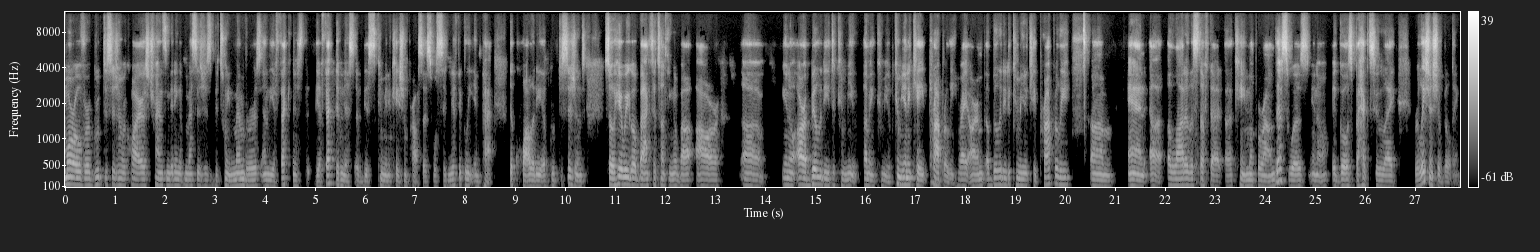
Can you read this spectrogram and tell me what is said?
Moreover, group decision requires transmitting of messages between members and the effectiveness, the effectiveness of this communication process will significantly impact the quality of group decisions. So here we go back to talking about our, um, you know, our ability to commute, I mean, commute, communicate properly, right? Our ability to communicate properly. Um, and uh, a lot of the stuff that uh, came up around this was, you know, it goes back to like relationship building,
